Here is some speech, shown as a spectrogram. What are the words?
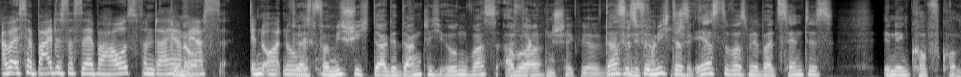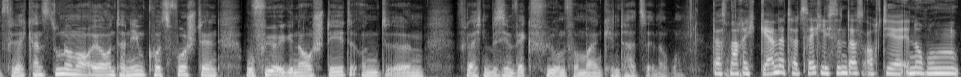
Aber ist ja beides dasselbe Haus, von daher genau. wäre es in Ordnung. Vielleicht vermische ich da gedanklich irgendwas, aber Faktencheck. Wir, wir das ist für mich das Erste, was mir bei Centis in den Kopf kommt. Vielleicht kannst du nochmal euer Unternehmen kurz vorstellen, wofür ihr genau steht und ähm, vielleicht ein bisschen wegführen von meinen Kindheitserinnerungen. Das mache ich gerne. Tatsächlich sind das auch die Erinnerungen,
